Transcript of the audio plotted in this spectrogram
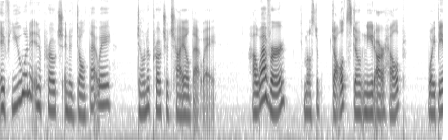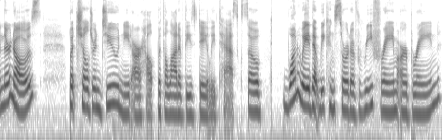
if you want to approach an adult that way, don't approach a child that way. However, most adults don't need our help wiping their nose, but children do need our help with a lot of these daily tasks. So, one way that we can sort of reframe our brain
